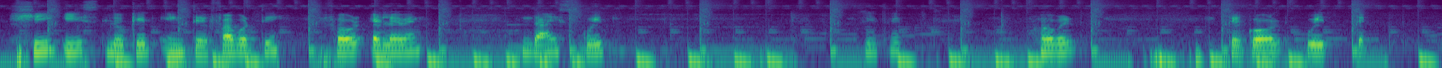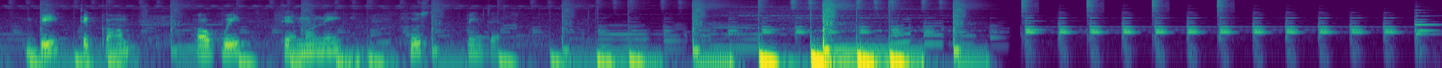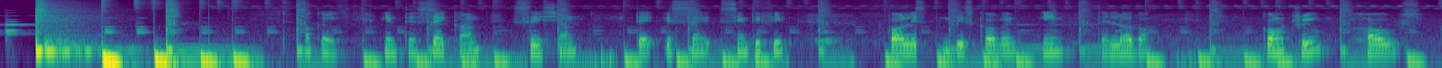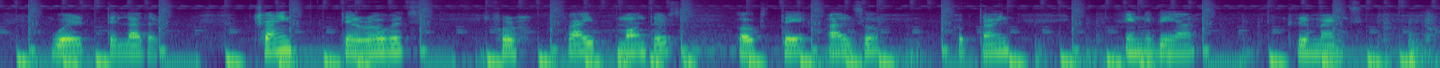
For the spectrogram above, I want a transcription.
he is looking in the faculty for 11 days with Robert the goal with the big the come or with the money who's printed. Okay, in the second session, the scientific police discovered in Toledo country house were the latter, trying the robots for five months of they also obtained NDA remains.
